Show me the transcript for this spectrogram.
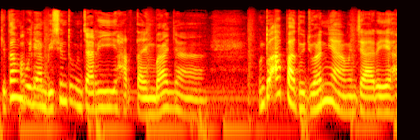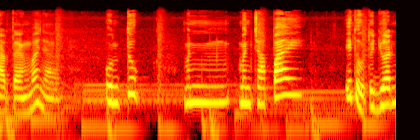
Kita mempunyai ambisi untuk mencari harta yang banyak. Untuk apa tujuannya mencari harta yang banyak? Untuk men- mencapai itu tujuan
